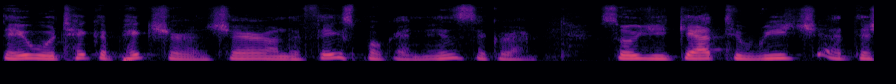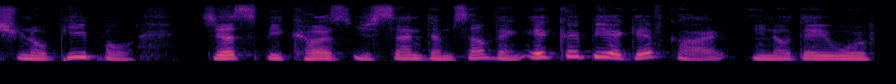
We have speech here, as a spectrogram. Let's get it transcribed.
they will take a picture and share on the Facebook and Instagram. So you get to reach additional people just because you send them something. It could be a gift card. You know, they will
